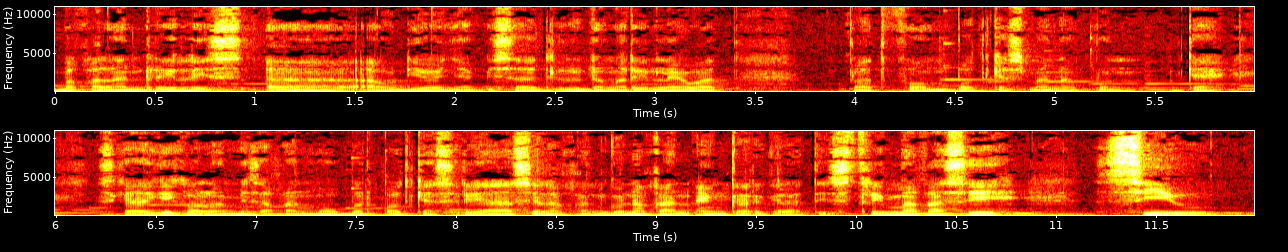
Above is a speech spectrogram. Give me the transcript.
Bakalan rilis uh, audionya Bisa dulu dengerin lewat platform podcast mana pun oke? Okay? sekali lagi kalau misalkan mau berpodcast ria silahkan gunakan anchor gratis. Terima kasih. See you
